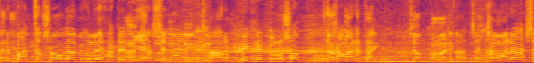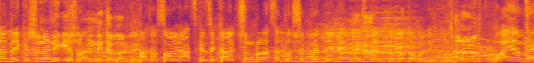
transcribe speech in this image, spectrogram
মানে বাচ্চা সহ গাভিগুলো হাটে নিয়ে আসেন। আর প্রেগনেন্টগুলো সব খামারে থাকে। সব খামারে। আচ্ছা খামারে আসলে দেখে শুনে নিতে পারবে। নিতে পারবে। আচ্ছা চলেন আজকে যে কালেকশনগুলো আছে দর্শকদের দেখার বিস্তারিত কথা বলি। ভাই আমরা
